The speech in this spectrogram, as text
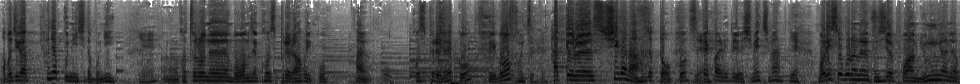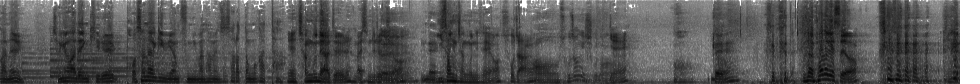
아버지가 현역 군인이시다 보니 예. 어, 겉으로는 모범생 코스프레를 하고 있고, 아, 오, 코스프레를 했고, 그리고. 학교를 쉬거나 한 적도 없고, 스펙 예. 관리도 열심히 했지만, 예. 머릿속으로는 그 시절 포함 6년여간을 정형화된 길을 벗어나기 위한 궁리만 하면서 살았던 것 같아. 예, 장군의 아들 말씀드렸죠. 네. 네. 이성 장군이세요. 소장. 아, 소장이시구나. 예. 네. 부산 편하겠어요. 예.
